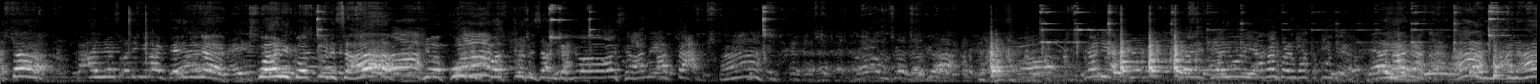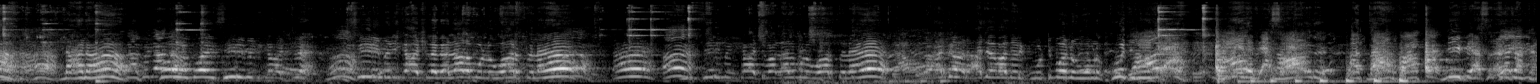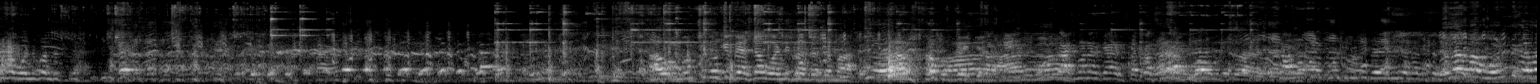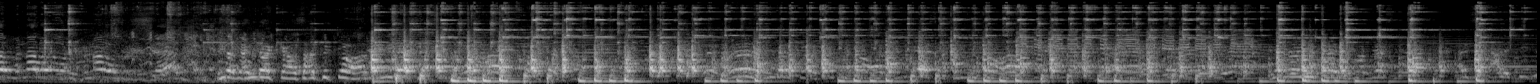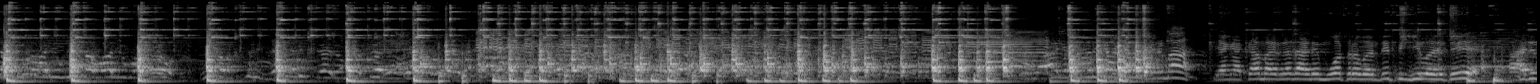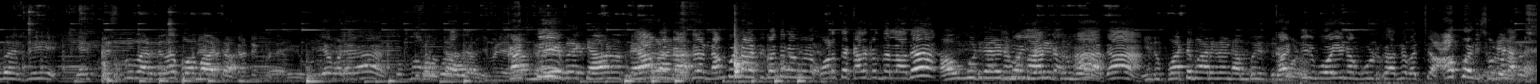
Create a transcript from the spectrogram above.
அத்தா காலையில சொல்லிக்கிறாங்க தெரியுங்க கோழி கொத்துடு சா. இவன் கோழி கொத்துடு சாங்க ஐயோ சாமி. அத்தா ஏடி ஏடி பேரி ஒரு ஏகால் பண்ணி மொத்த போடு ஆ, நானா நானா போய் போய் சீரிமிட்டி காட்டுல சீரிமிட்டி காட்டுல வெள்ளாள முள்ளு ஓரத்துல ஆ, காட்டு வெள்ளாள முள்ளு ஓரத்துல ராஜா ராஜாவாதருக்கு முட்டு போன உனக்கு நீ பேசுற ஒண்ணு வந்துச்சு அவங்க முக்கி முக்கி பேசினா ஒண்ணுக்கு வந்துட்டோமா இந்த வெண்டக்கா சாத்துக்கோ எனக்கு கிறிஸ்பு போக மாட்டோம். நம்ம கட்டி கேவலம் நாட்டுக்கு வந்து நம்ம குளத்தை கலக்கிறது இல்லாத அவங்க நம்ம மாடு. இது பொட்டு மாடுகளை நம்ம. கட்டிட்டு போய் நம்ம வீட்டுக்காரனை வச்சு ஆப்பாடி சொல்லுவாங்க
